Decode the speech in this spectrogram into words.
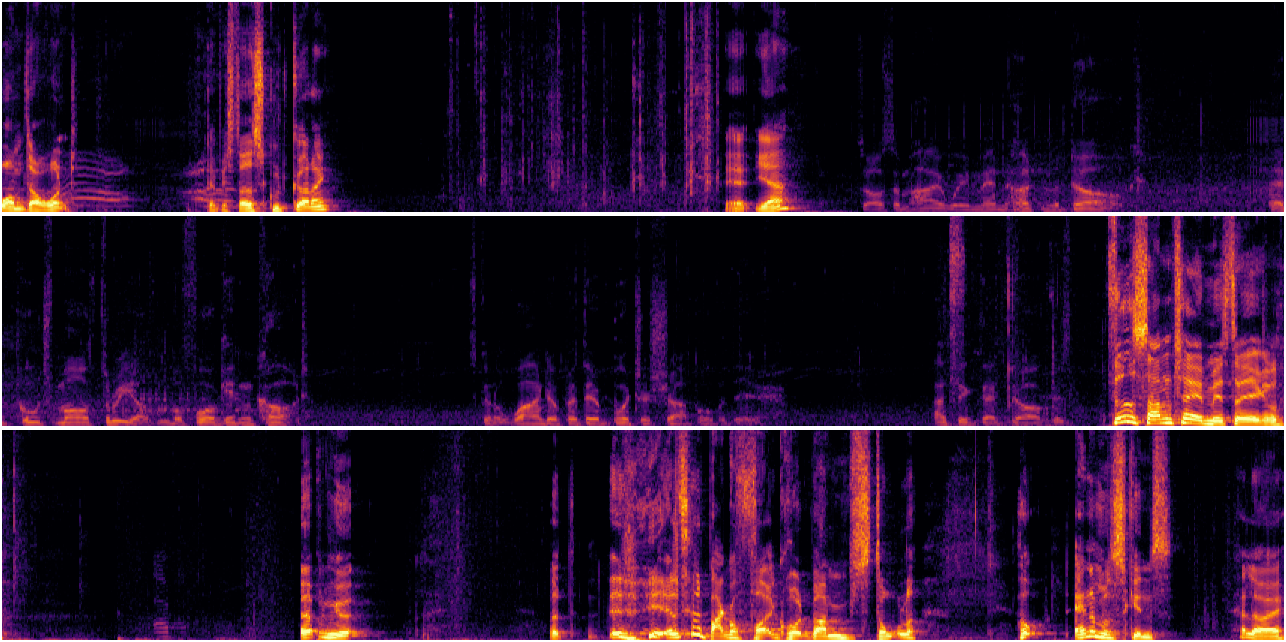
orme dig rundt. Der bliver stadig skudt godt, ikke? Uh, ja? Saw some highwaymen hunting the dog. That pooch mauled three of them before getting caught. It's gonna wind up at their butcher shop over there. I think that dog is Fed samtale, Mr. Jekyll. Øppinge. Og Jeg elsker, at der bare går folk rundt bare med pistoler. Hov, animal skins. Halløj.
